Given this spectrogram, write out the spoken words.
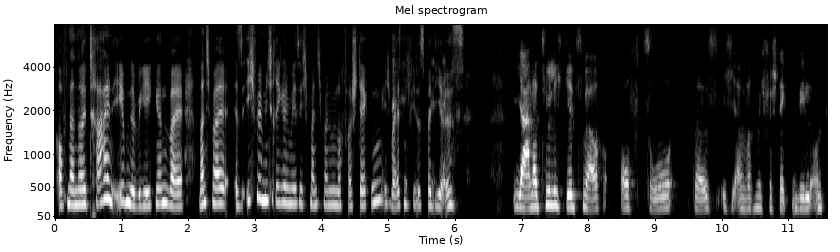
auf einer neutralen Ebene begegnen, weil manchmal, also ich will mich regelmäßig manchmal nur noch verstecken. Ich weiß nicht, wie das bei dir ist. Ja, natürlich geht's mir auch oft so, dass ich einfach mich verstecken will. Und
